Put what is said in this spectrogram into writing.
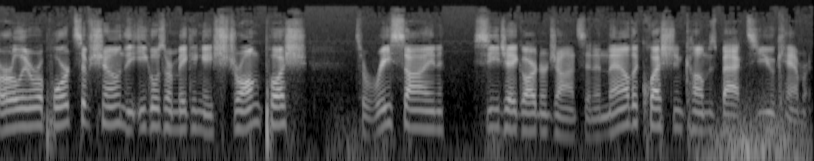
earlier reports have shown the Eagles are making a strong push to re-sign C.J. Gardner Johnson, and now the question comes back to you, Cameron.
